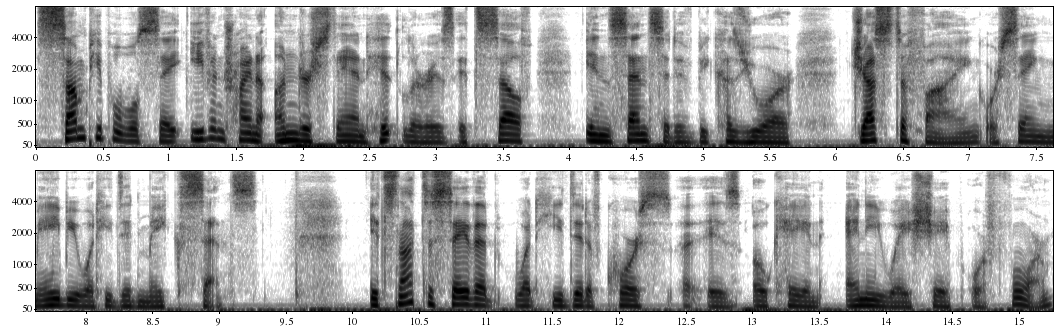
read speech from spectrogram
some people will say even trying to understand Hitler is itself insensitive because you are justifying or saying maybe what he did makes sense. It's not to say that what he did, of course, uh, is okay in any way, shape, or form.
